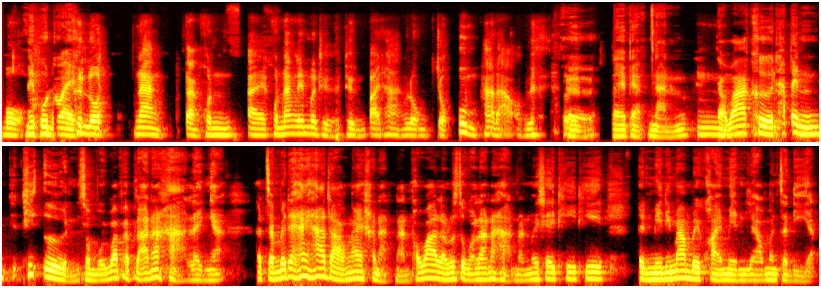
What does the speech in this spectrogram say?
โบกไม่พูดด้วยขึ้นรถนั่งแต่างคนไอคนนั่งเล่นมือถือถึงปลายทางลงจบปุ้มห้าดาวออกเลยเอออะไรแบบนั้นอืมแต่ว่าคือถ้าเป็นที่อื่นสมมุติว่าแบบร้านอาหารอะไรเงี้ย อาจจะไม่ได้ให้ห้าดาวง่ายขนาดนั้น เพราะว่าเรารู้สึกว่าร้านอาหารมันไม่ใช่ที่ที่เป็น minimum requirement แล้วมันจะดีอะ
